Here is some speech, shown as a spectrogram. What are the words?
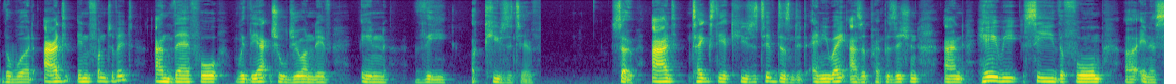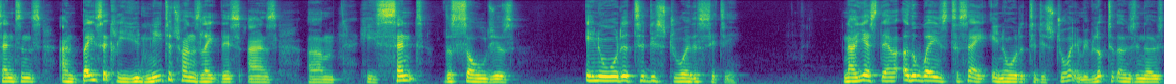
the word ad in front of it and therefore with the actual gerundive in the accusative. So ad takes the accusative, doesn't it, anyway, as a preposition. And here we see the form uh, in a sentence. And basically, you'd need to translate this as um, he sent the soldiers in order to destroy the city. Now, yes, there are other ways to say in order to destroy, and we've looked at those in those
